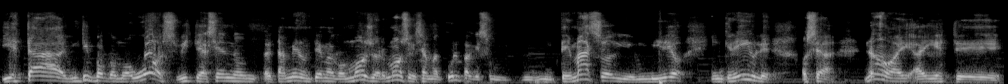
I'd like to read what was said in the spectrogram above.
y está un tipo como Woz, ¿viste? Haciendo un- también un tema con Moyo hermoso que se llama Culpa, que es un, un temazo y un video increíble. O sea, no, hay, hay este.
